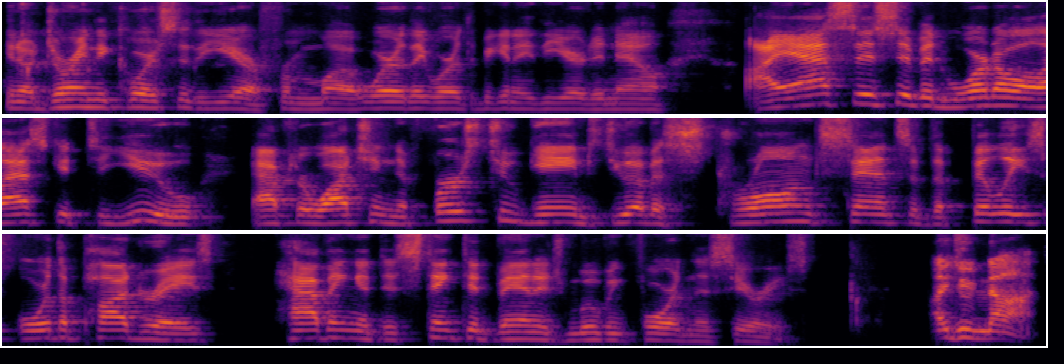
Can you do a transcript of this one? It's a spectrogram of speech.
you know, during the course of the year, from uh, where they were at the beginning of the year to now. I asked this of Eduardo. I'll ask it to you after watching the first two games. Do you have a strong sense of the Phillies or the Padres having a distinct advantage moving forward in this series? I do not.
